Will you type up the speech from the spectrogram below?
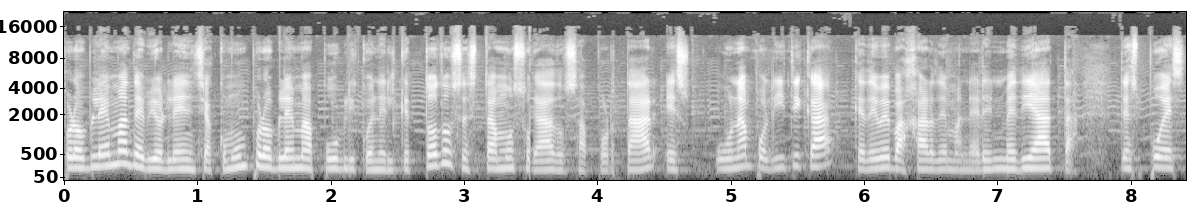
problema de violencia como un problema público en el que todos estamos obligados a aportar es una política que debe bajar de manera inmediata. Después,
